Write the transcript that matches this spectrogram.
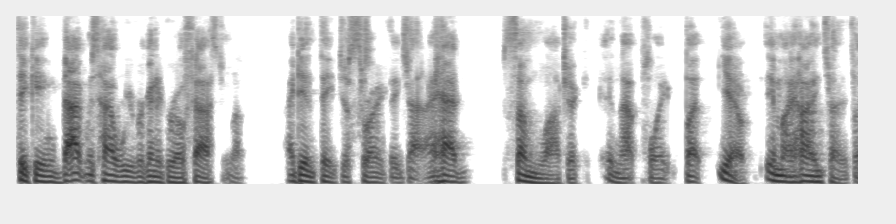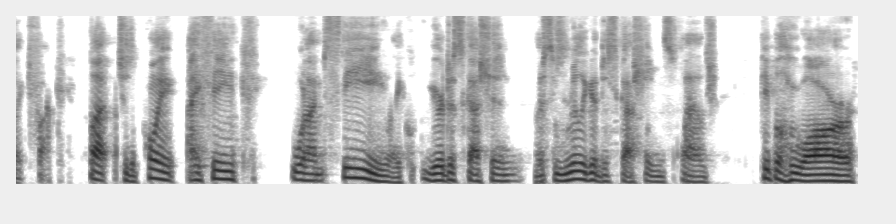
thinking that was how we were going to grow faster. I didn't think just throwing things out. I had some logic in that point. But, you know, in my hindsight, it's like, fuck. But to the point, I think what I'm seeing, like your discussion, there's some really good discussions of people who are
